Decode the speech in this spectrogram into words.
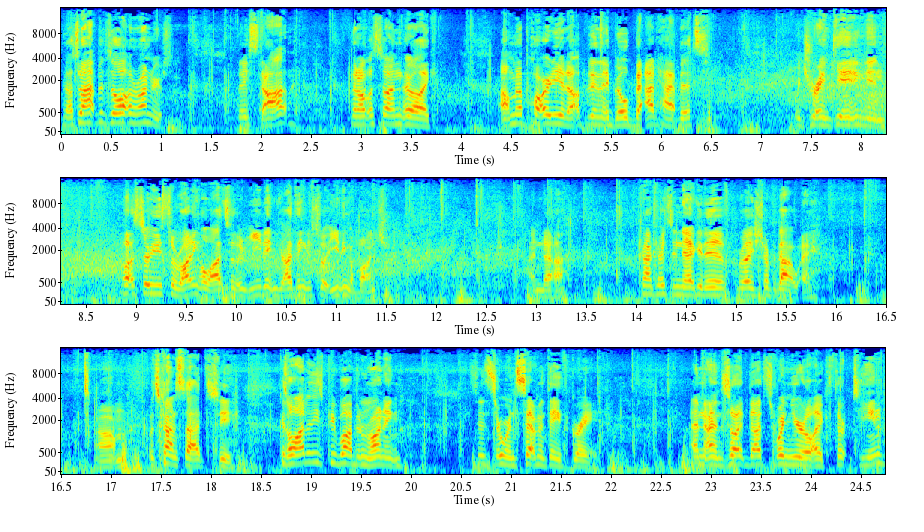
that's what happens to a lot of runners. They stop, then all of a sudden they're like, I'm gonna party it up. and Then they build bad habits with drinking and plus they're used to running a lot, so they're eating. I think they're still eating a bunch, and uh, kind of creates a negative relationship that way. Um, it's kind of sad to see because a lot of these people have been running since they were in seventh, eighth grade, and and so that's when you're like 13,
